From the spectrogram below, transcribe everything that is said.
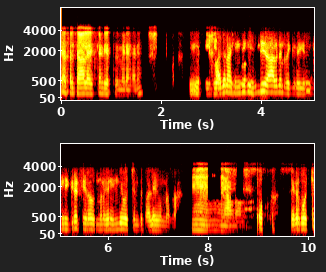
అసలు చాలా ఎక్సలెంట్ చెప్తుంది మేడం కానీ. అదే నాకు హిందీకి హిందీ రాలేదని రిగ్రెట్ ఫీల్ అవుతున్నాను కానీ హిందీ వచ్చింటే భలే ఉందన్న. ఇక్కడికి వచ్చి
